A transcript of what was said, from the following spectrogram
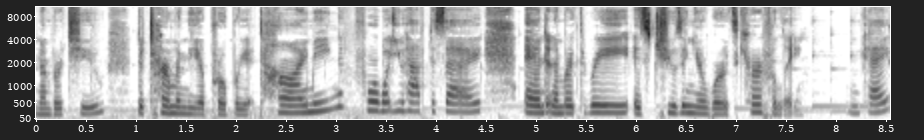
Number two, determine the appropriate timing for what you have to say. And number three is choosing your words carefully. Okay,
